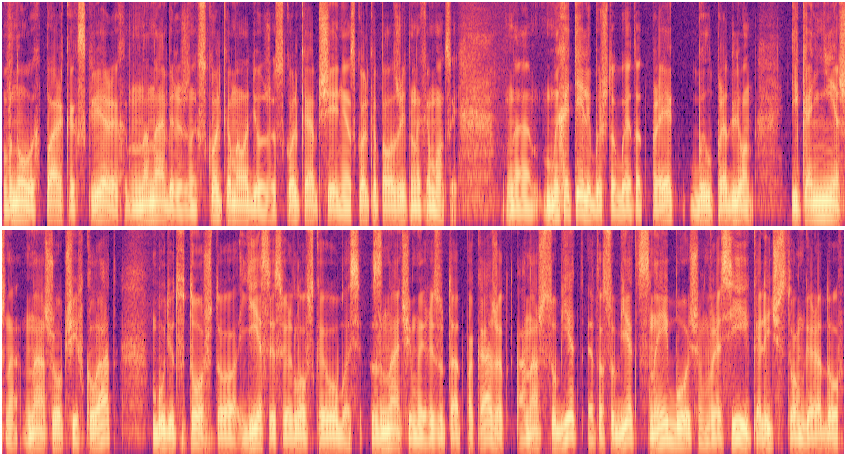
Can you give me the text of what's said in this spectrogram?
в новых парках, скверах, на набережных, сколько молодежи, сколько общения, сколько положительных эмоций. Э, мы хотели бы, чтобы этот проект был продлен. И, конечно, наш общий вклад будет в то, что если Свердловская область значимый результат покажет, а наш субъект – это субъект с наибольшим в России количеством городов.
